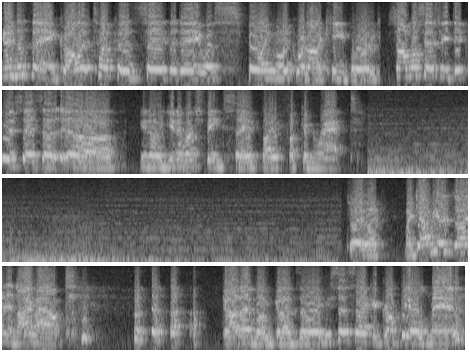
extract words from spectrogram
And to think, all it took to save the day was spilling liquid on a keyboard. It's almost as ridiculous as a, uh, you know, universe being saved by a fucking rat. Joy, like, my job here is done and I'm out. God, I love Godzilla. He's just like a grumpy old man.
